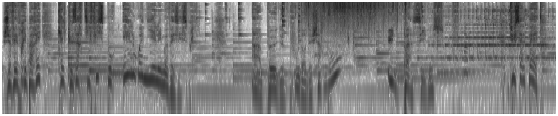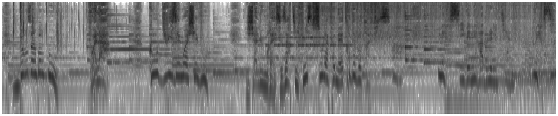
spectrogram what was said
Je vais préparer quelques artifices pour éloigner les mauvais esprits. Un peu de poudre de charbon, une pincée de soufre, du salpêtre, dans un bambou. Voilà. Conduisez-moi chez vous. J'allumerai ces artifices sous la fenêtre de votre fils. Merci, vénérable Litiane. Merci.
